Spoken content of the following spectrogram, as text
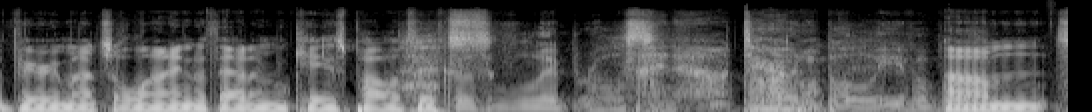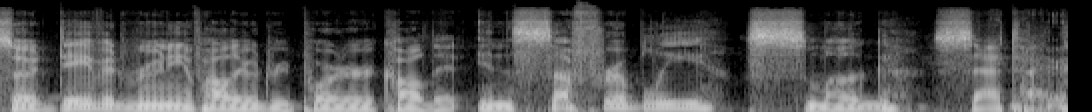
very much aligned with Adam McKay's politics. Those liberals. I know, terrible. Unbelievable. Um, so David Rooney of Hollywood Reporter called it insufferably smug satire.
